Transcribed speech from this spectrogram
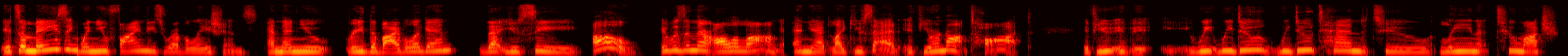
it's amazing when you find these revelations and then you read the Bible again that you see, oh, it was in there all along. And yet, like you said, if you're not taught, if you if we we do we do tend to lean too much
